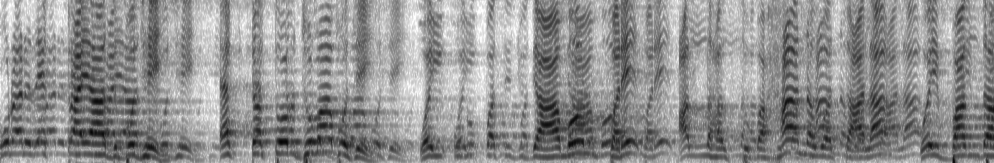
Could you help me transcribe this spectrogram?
কোরআনের একটা আয়াত বোঝে, একটা তরজমা বোঝে, ওই অনুপাতে যদি আমল করে, আল্লাহ ওয়া তাআলা ওই বান্দা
